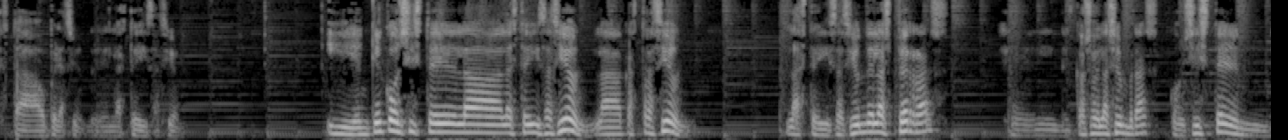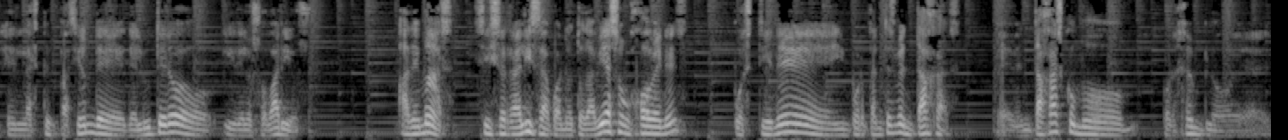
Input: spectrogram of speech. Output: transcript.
esta operación, eh, la esterilización. ¿Y en qué consiste la, esterilización, la castración? La esterilización de las perras, en el caso de las hembras, consiste en, la extirpación de, del útero y de los ovarios. Además, si se realiza cuando todavía son jóvenes, pues tiene importantes ventajas. Eh, ventajas como, por ejemplo, eh,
